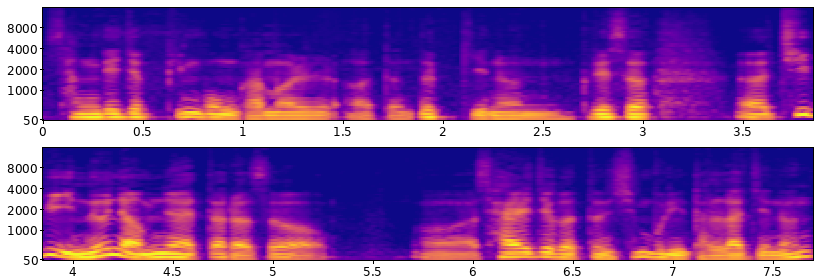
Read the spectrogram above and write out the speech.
상대적 빈곤감을 어떤 느끼는 그래서 어, 집이 있느냐 없느냐에 따라서 어, 사회적 어떤 신분이 달라지는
